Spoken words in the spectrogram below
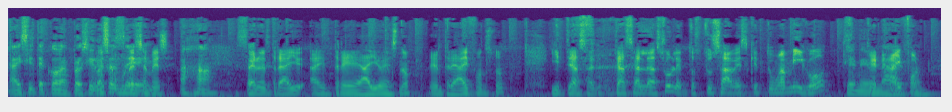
Ahí sí te cobran, pero si lo Es haces como un SMS. Ajá. pero entre, i- entre iOS, ¿no? Entre iPhones, ¿no? Y te hace, te hace el azul. Entonces tú sabes que tu amigo Tiene tiene, un iPhone. iPhone.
